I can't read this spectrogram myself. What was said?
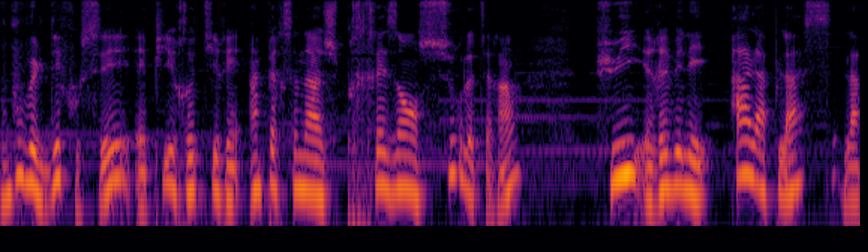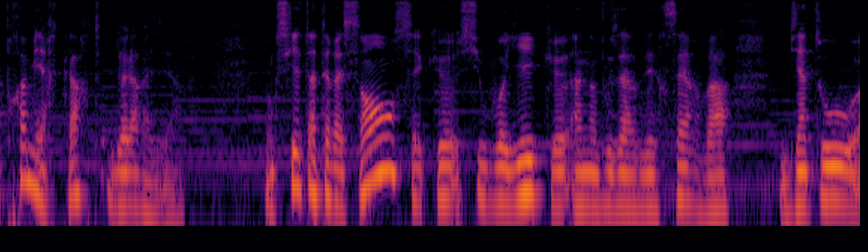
vous pouvez le défausser et puis retirer un personnage présent sur le terrain, puis révéler à la place la première carte de la réserve. Donc ce qui est intéressant, c'est que si vous voyez qu'un de vos adversaires va bientôt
